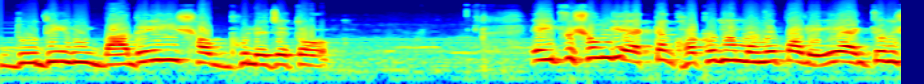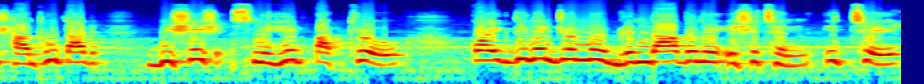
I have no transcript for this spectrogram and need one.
দুদিন বাদেই সব ভুলে যেত। এই প্রসঙ্গে একটা ঘটনা মনে পড়ে। একজন সাধু তার বিশেষ স্নেহের পাত্র কয়েকদিনের জন্য বৃন্দাবনে এসেছেন। ইচ্ছে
